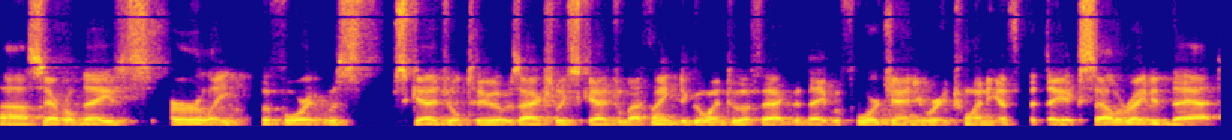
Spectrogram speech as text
uh, several days early before it was scheduled to. It was actually scheduled, I think, to go into effect the day before January 20th, but they accelerated that.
